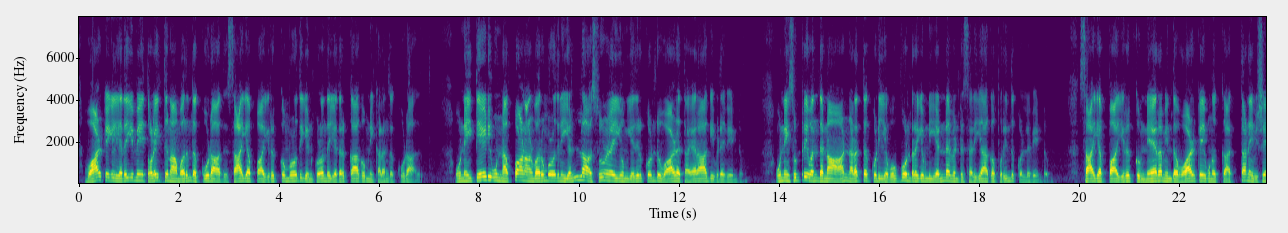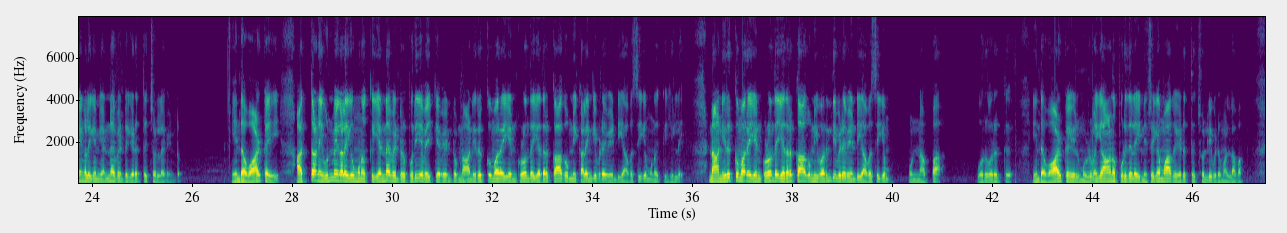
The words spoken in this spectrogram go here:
வாழ்க்கையில் எதையுமே தொலைத்து நாம் வருந்தக்கூடாது சாயப்பா இருக்கும்பொழுது என் குழந்தை எதற்காகவும் நீ கலங்கக்கூடாது. உன்னை தேடி உன் அப்பா நான் வரும்பொழுது நீ எல்லா சூழ்நிலையும் எதிர்கொண்டு வாழ தயாராகி விட வேண்டும். உன்னை சுற்றி வந்த நான் நடத்தக்கூடிய ஒவ்வொன்றையும் நீ என்னவென்று சரியாக புரிந்து கொள்ள வேண்டும். சாயப்பா இருக்கும் நேரம் இந்த வாழ்க்கை உனக்கு அத்தனை விஷயங்களையும் என்னவென்று எடுத்துச் சொல்ல வேண்டும். இந்த வாழ்க்கை அத்தனை உண்மைகளையும் உனக்கு என்னவென்று புரிய வைக்க வேண்டும். நான் இருக்கும் வரை என் குழந்தை எதற்காகவும் நீ கலங்கிவிட வேண்டிய அவசியம் உனக்கு இல்லை. நான் இருக்கும் வரை என் குழந்தை எதற்காகவும் நீ வருந்திவிட வேண்டிய அவசியம் உன் அப்பா ஒருவருக்கு. இந்த வாழ்க்கையில் முழுமையான புரிதலை நிச்சயமாக எடுத்து சொல்லிவிடும் அல்லவா?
